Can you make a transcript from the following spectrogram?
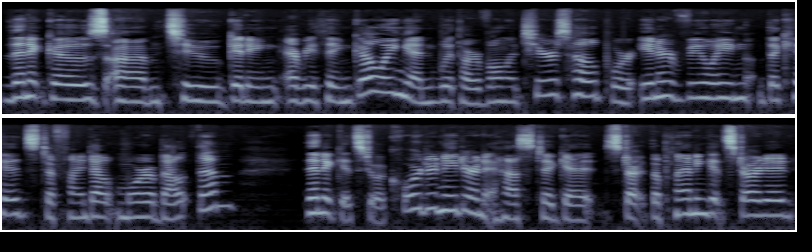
Then it goes um, to getting everything going, and with our volunteers' help, we're interviewing the kids to find out more about them. Then it gets to a coordinator, and it has to get start the planning gets started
